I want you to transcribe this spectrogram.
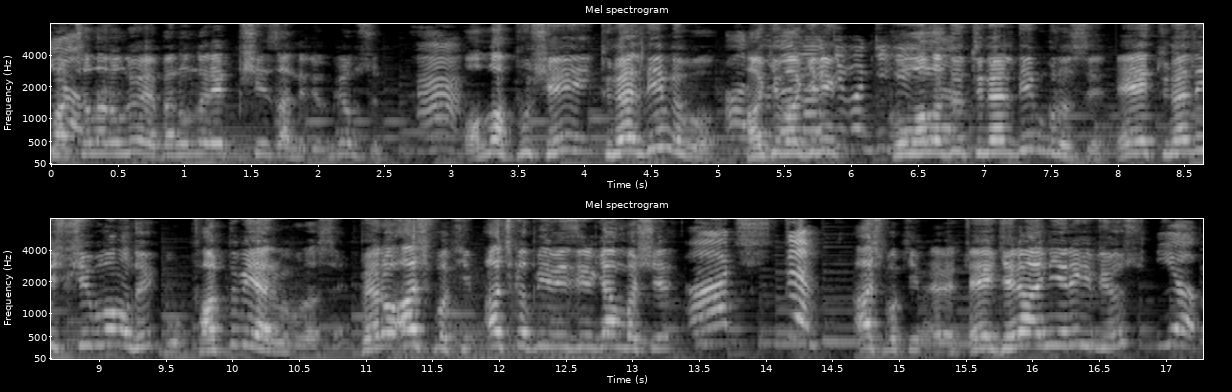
parçalar oluyor ya ben onları hep bir şey zannediyorum biliyor musun? Ha. Allah bu şey tünel değil mi bu? Hagi Vagi'nin Hagi Vagi geliyor. kovaladığı tünel değil mi burası? E tünelde hiçbir şey bulamadık. Bu farklı bir yer mi burası? Bero aç bakayım. Aç kapıyı vezirgen başı. Açtım. Aç bakayım evet. E gene aynı yere gidiyoruz. Yok.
